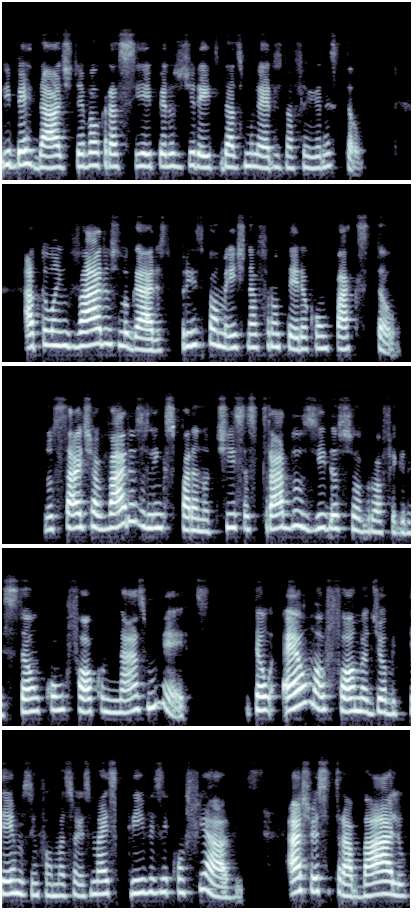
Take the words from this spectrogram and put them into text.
liberdade, democracia e pelos direitos das mulheres no Afeganistão. Atua em vários lugares, principalmente na fronteira com o Paquistão. No site há vários links para notícias traduzidas sobre o Afeganistão com foco nas mulheres. Então, é uma forma de obtermos informações mais críveis e confiáveis. Acho esse trabalho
